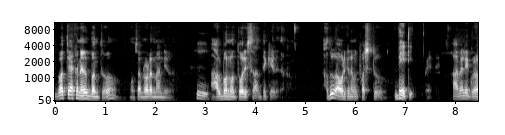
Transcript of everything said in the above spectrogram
ಇವತ್ತು ಯಾಕೆ ನೆನಪು ಬಂತು? ಒಂದು ಸಲ ನೋಡೋಣ ನೀವು. ಆಲ್ಬಮ್ ಒಂದು ತೋರಿಸ್ರ ಅಂತ ಕೇಳಿದೆ. ನಾನು ಅದು ಅವ್ರಿಗೆ ನಮಗೆ ಫಸ್ಟು ಭೇಟಿ. ಭೇಟಿ. ಆಮೇಲೆ ಗೃಹ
